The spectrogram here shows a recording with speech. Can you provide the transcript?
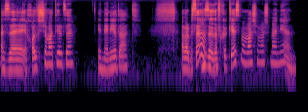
אז אה, יכול להיות ששמעתי על זה, אינני יודעת. אבל בסדר, זה דווקא קייס ממש ממש מעניין.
